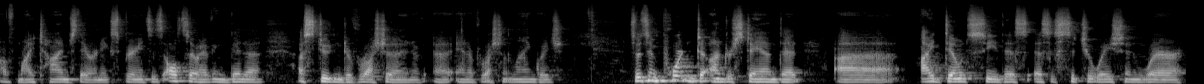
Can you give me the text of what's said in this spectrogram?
of my times there and experiences. Also, having been a, a student of Russia and of, uh, and of Russian language, so it's important to understand that uh, I don't see this as a situation where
